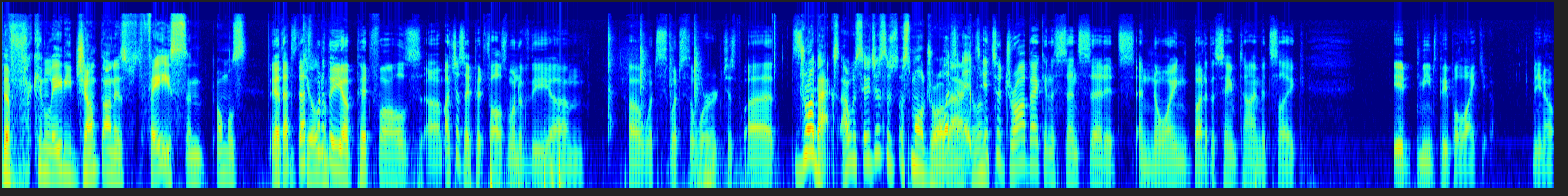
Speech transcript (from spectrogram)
The fucking lady jumped on his face and almost. Yeah, that's that's one of the uh, pitfalls. Um, I should say pitfalls. One of the um, oh, what's what's the word? Just uh, drawbacks. I would say just a, a small well, drawback. it's, it's, it's a drawback in the sense that it's annoying, but at the same time, it's like it means people like you. You know,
